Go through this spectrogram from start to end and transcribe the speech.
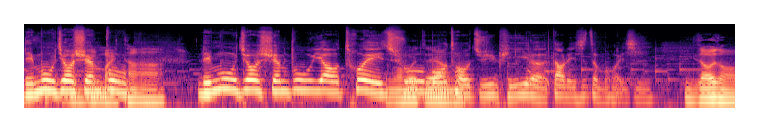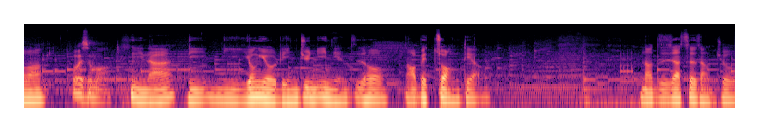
铃木就宣布，铃木就宣布要退出 MotoGP 了。到底是怎么回事？你知道为什么吗？为什么？你拿你你拥有林俊一年之后，然后被撞掉，然后这家车厂就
